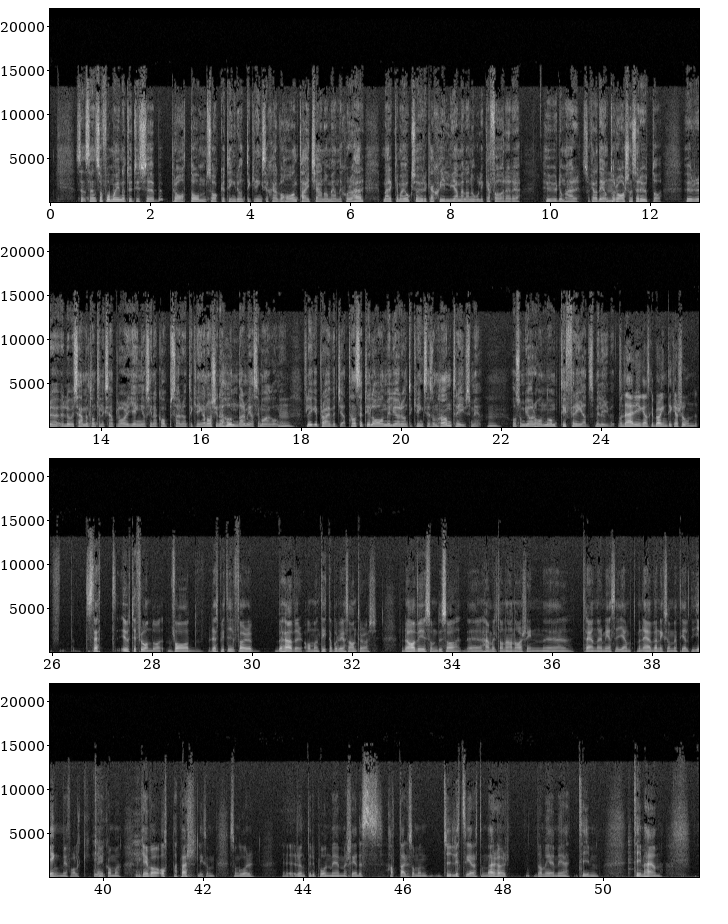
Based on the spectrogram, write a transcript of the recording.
Sen, sen så får man ju naturligtvis eh, prata om saker och ting runt omkring sig själv och ha en tajt kärna av människor. Och här märker man ju också hur det kan skilja mellan olika förare hur de här så kallade Mm. entouragen ser ut då. Hur eh, Lewis Hamilton till exempel har ett gäng av sina kompisar runt omkring. Han har sina hundar med sig många gånger. Mm. Flyger private jet. Han ser till att ha en miljö runt omkring sig som han trivs med Mm. och som gör honom tillfreds med livet. Och det här är ju en ganska bra indikation sett utifrån då vad respektive förare behöver om man tittar på deras entourage. För då har vi ju som du sa eh, Hamilton han har sin eh, tränare med sig jämt men även liksom ett helt gäng med folk kan ju Mm. komma. Det kan ju vara åtta pers liksom som går eh, runt i depån med Mercedes hattar som man tydligt ser att de där hör de är med team, team Ham.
